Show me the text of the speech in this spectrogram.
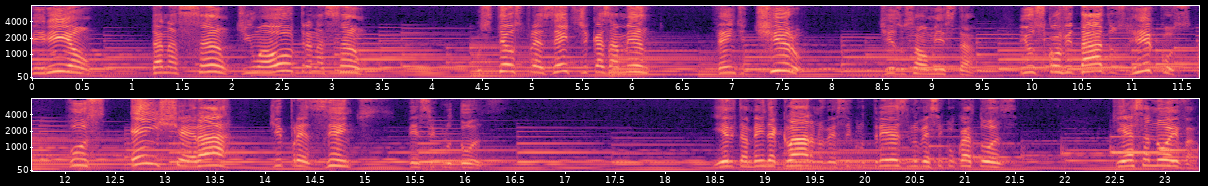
viriam da nação, de uma outra nação. Os teus presentes de casamento vem de Tiro, diz o salmista, e os convidados ricos vos encherá de presentes. Versículo 12. E ele também declara no versículo 13 e no versículo 14 que essa noiva,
